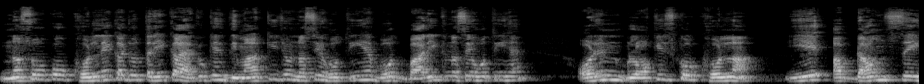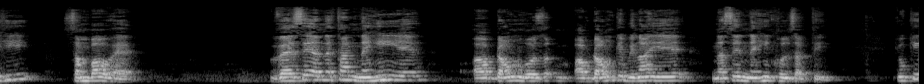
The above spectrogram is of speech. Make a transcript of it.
नसों को खोलने का जो तरीका है, क्योंकि दिमाग की जो नसें होती हैं, बहुत बारीक नसें होती हैं, और इन ब्लॉकेज को खोलना, ये अप डाउन से ही संभव है। वैसे अन्यथा नहीं ये अप डाउन हो अप डाउन के बिना ये नसें नहीं खुल सकती। क्योंकि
